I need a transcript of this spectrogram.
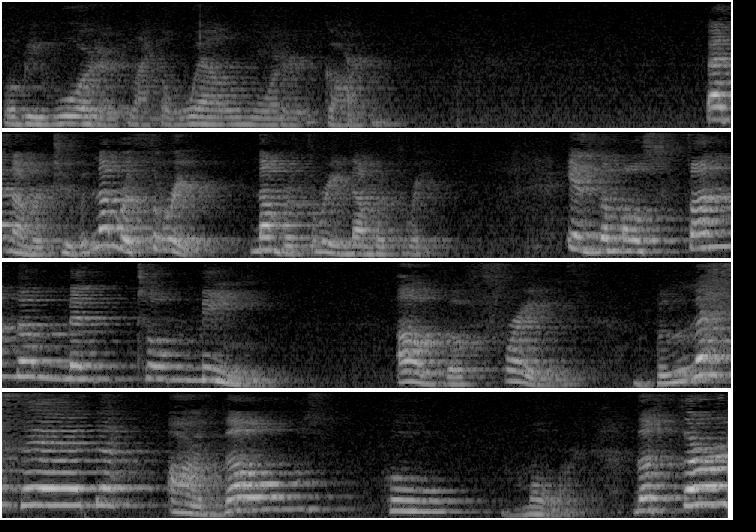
will be watered like a well watered garden. That's number two. But number three, number three, number three is the most fundamental meaning of the phrase Blessed are those who The third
